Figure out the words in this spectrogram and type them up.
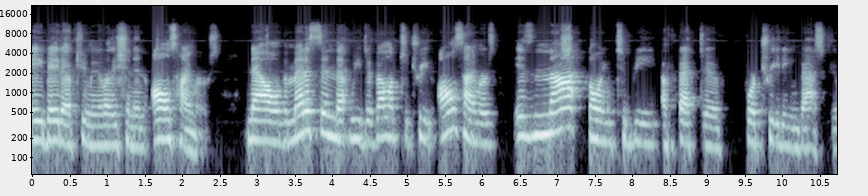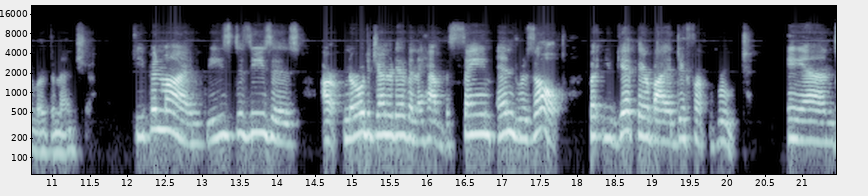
A beta accumulation in Alzheimer's. Now, the medicine that we developed to treat Alzheimer's is not going to be effective for treating vascular dementia. Keep in mind, these diseases are neurodegenerative and they have the same end result, but you get there by a different route. And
